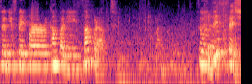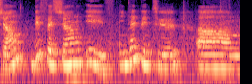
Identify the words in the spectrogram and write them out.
the newspaper company bankrupt. So this session, this session is intended to um,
